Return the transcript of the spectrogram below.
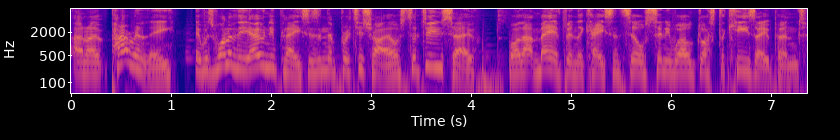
and apparently it was one of the only places in the British Isles to do so. Well, that may have been the case until Cineworld Gloucester Quays opened.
